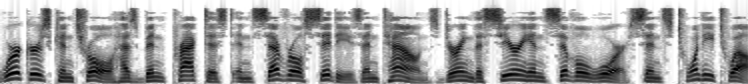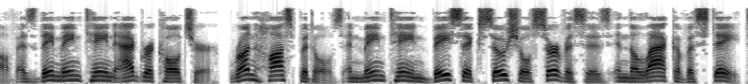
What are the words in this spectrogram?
Workers' control has been practiced in several cities and towns during the Syrian civil war since 2012 as they maintain agriculture, run hospitals and maintain basic social services in the lack of a state.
